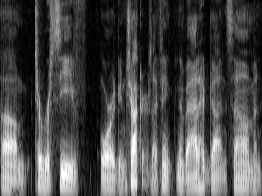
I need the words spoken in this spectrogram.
um, to receive Oregon chukars. I think Nevada had gotten some, and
